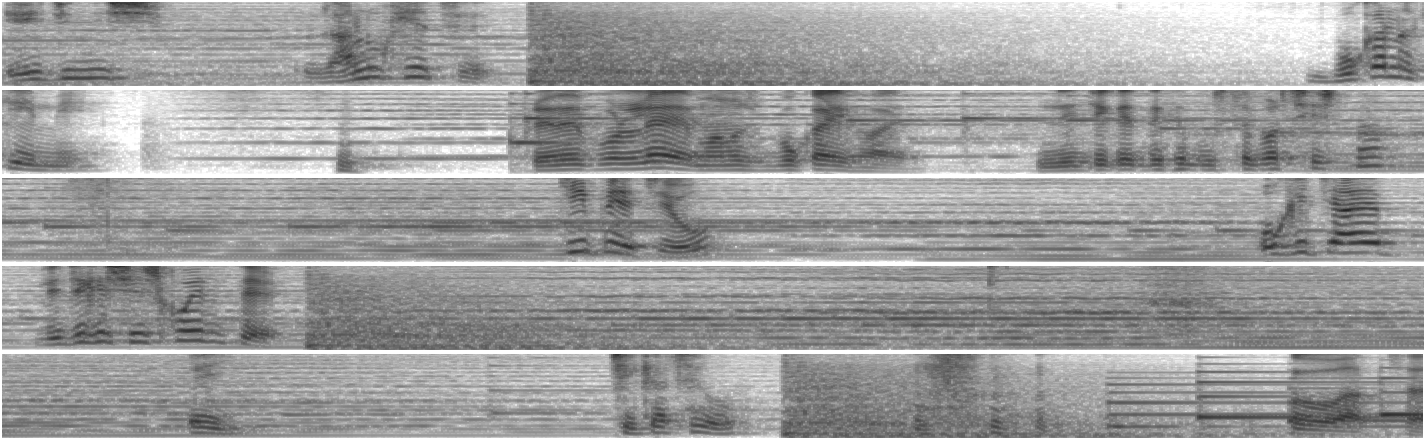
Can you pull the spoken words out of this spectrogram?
এই জিনিস রানু খেয়েছে? বোকা নাকি এই মেয়ে? প্রেমে পড়লে মানুষ বোকাই হয়। নিজেকে দেখে বুঝতে পারছিস না? কি পেয়েছে ও? ও কি চায় নিজেকে শেষ করে দিতে? এই ঠিক আছে ও? ও আচ্ছা।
